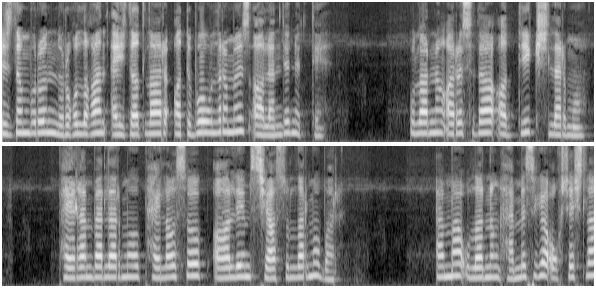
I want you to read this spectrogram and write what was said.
Біздің бұрын нұрғылыған айждадлар, адыбауыларымыз алэмді нөтті. Уларының арысыда аддий кишілар му? Пайгамбарлар му, بار? алим, сиясулар му бар? Амма уларының хаммасыга оқшашла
